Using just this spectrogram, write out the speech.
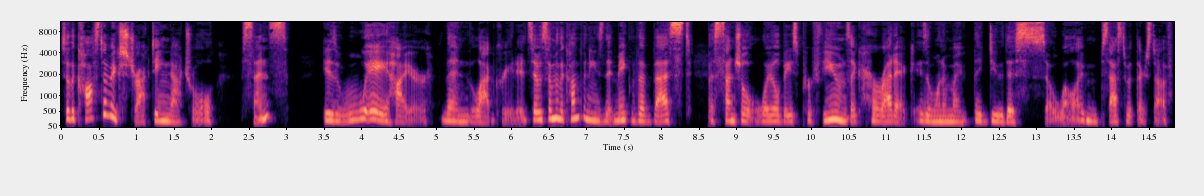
So the cost of extracting natural scents is way higher than lab created. So some of the companies that make the best essential oil based perfumes, like Heretic is one of my, they do this so well. I'm obsessed with their stuff.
